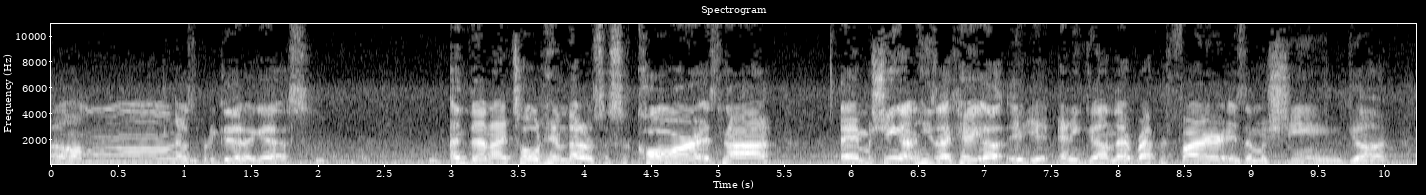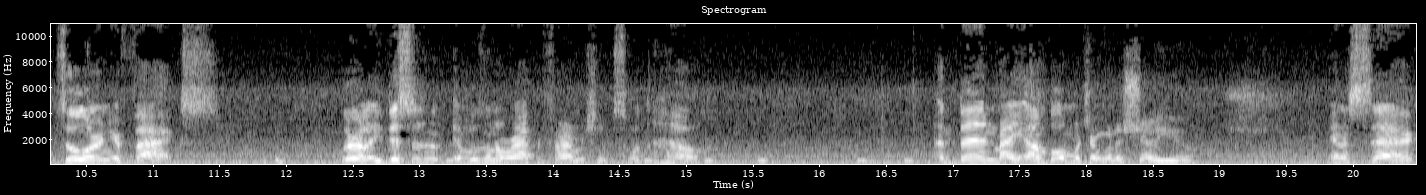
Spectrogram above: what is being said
Um, that was pretty good, I guess. And then I told him that it was just a car, it's not a machine gun. He's like, hey, uh, idiot, any gun that rapid fire is a machine gun. So learn your facts. Literally, this isn't, it wasn't a rapid fire machine, so what the hell? And then my emblem, which I'm to show you in a sec.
